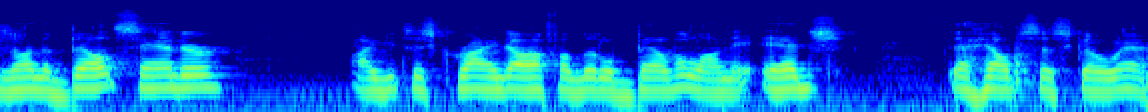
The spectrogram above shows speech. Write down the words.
is on the belt sander, I just grind off a little bevel on the edge that helps this go in.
